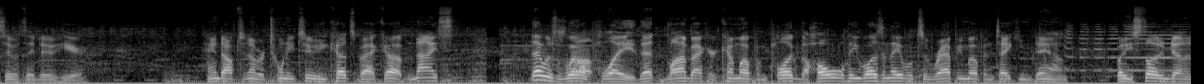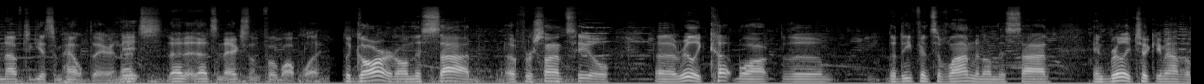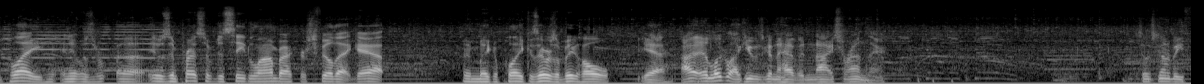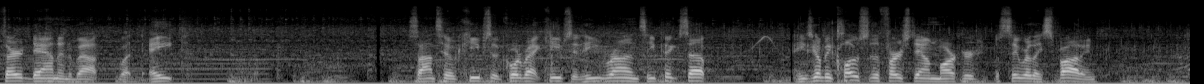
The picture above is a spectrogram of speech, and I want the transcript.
See what they do here. Hand off to number 22. He cuts back up. Nice. That was well played. That linebacker come up and plug the hole. He wasn't able to wrap him up and take him down, but he slowed him down enough to get some help there, and that's that, that's an excellent football play. The guard on this side uh, for Science Hill uh, really cut blocked the the defensive lineman on this side and really took him out of the play. And it was uh, it was impressive to see the linebackers fill that gap and make a play because there was a big hole. Yeah, I, it looked like he was going to have a nice run there. So it's going to be third down and about what eight. Science Hill keeps it. The Quarterback keeps it. He runs. He picks up. He's going to be close to the first down marker. Let's see where they spot him.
